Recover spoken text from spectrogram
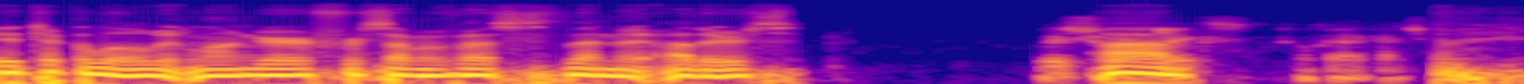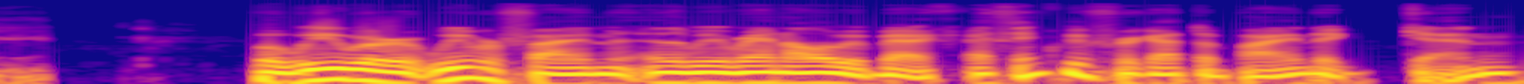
it took a little bit longer for some of us than others. With short Um, legs. Okay, I got you. But we were we were fine, and then we ran all the way back. I think we forgot to bind again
